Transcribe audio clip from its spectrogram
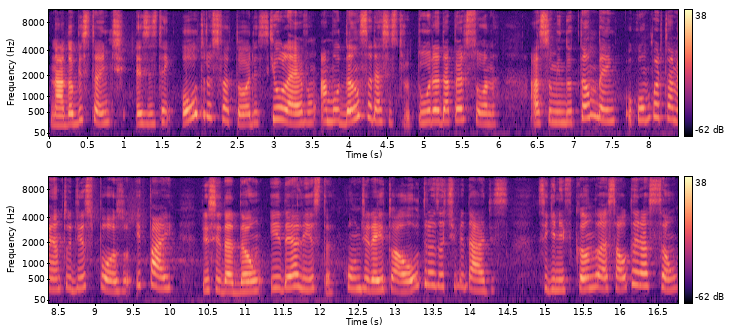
Nada obstante, existem outros fatores que o levam à mudança dessa estrutura da persona, assumindo também o comportamento de esposo e pai, de cidadão e idealista, com direito a outras atividades, significando essa alteração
